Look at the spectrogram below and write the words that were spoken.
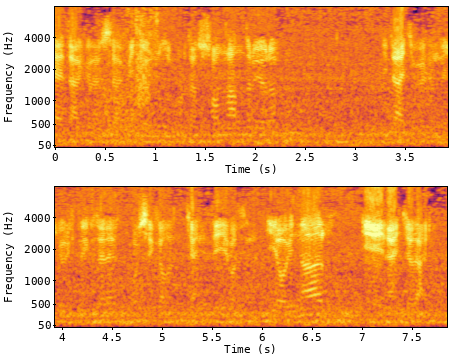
Evet arkadaşlar videomuzu burada sonlandırıyorum. Bir dahaki bölümde görüşmek üzere. Hoşçakalın. Kendinize iyi bakın. İyi oyunlar, iyi eğlenceler.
